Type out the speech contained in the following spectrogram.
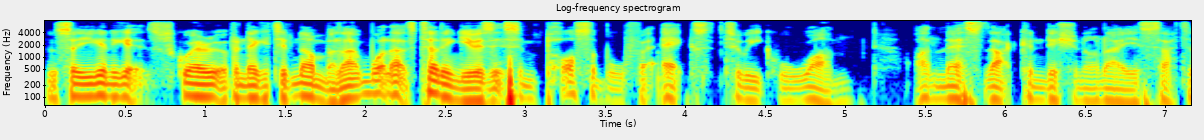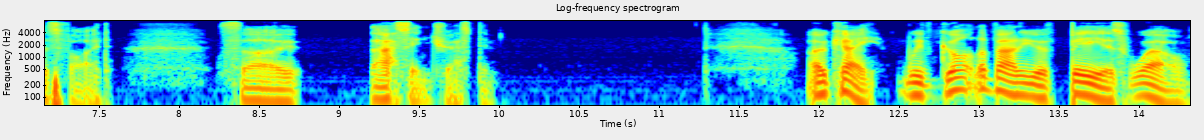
and so you're going to get square root of a negative number. That, what that's telling you is it's impossible for x to equal 1 unless that condition on a is satisfied. So that's interesting. Okay, we've got the value of b as well.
